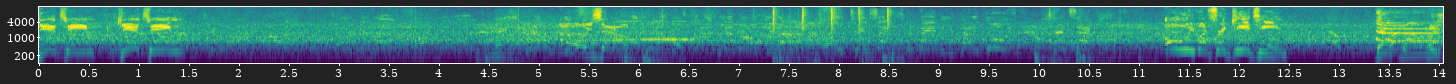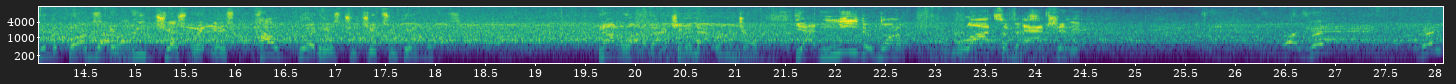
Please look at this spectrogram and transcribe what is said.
Guillotine, guillotine. Oh, he's out. Oh, he went for a guillotine. That round was in the books, and we just witnessed how good his jiu-jitsu game is. Not a lot of action in that round, Joe. Yeah, neither one of lots of action. All right, you ready? You ready?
